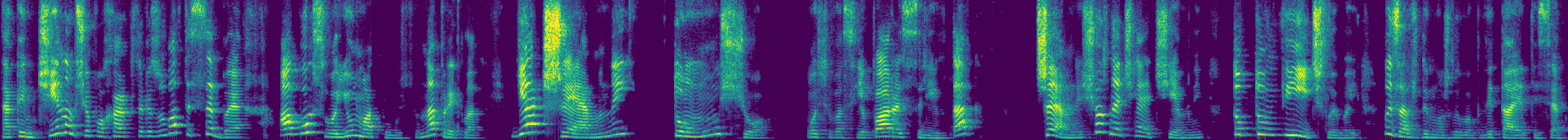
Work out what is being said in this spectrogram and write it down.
таким чином, щоб охарактеризувати себе або свою матусю. Наприклад, я чемний, тому що ось у вас є пари слів, так? Чемний. Що означає чемний? Тобто ввічливий. Ви завжди, можливо, вітаєтеся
